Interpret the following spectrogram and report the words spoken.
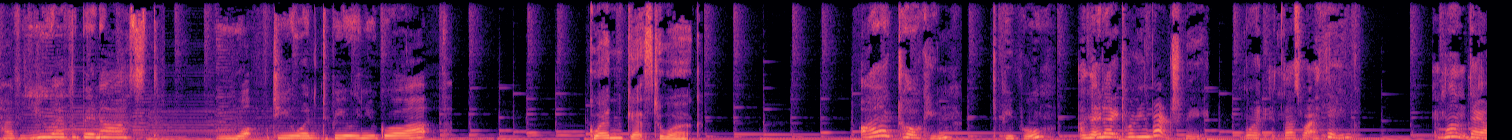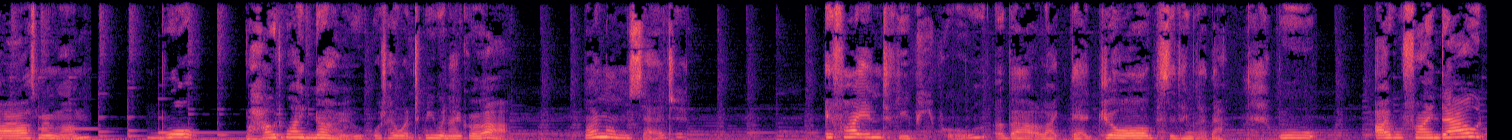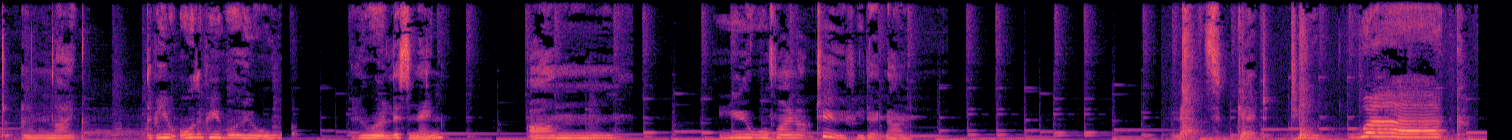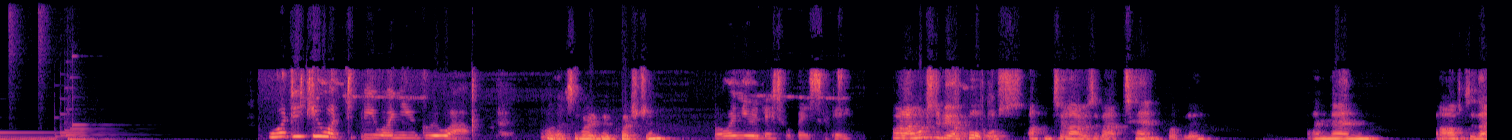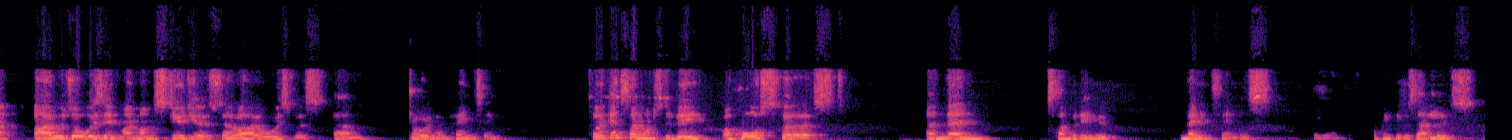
Have you ever been asked, what do you want to be when you grow up? Gwen gets to work. I like talking to people, and they like talking back to me. Well, that's what I think. One day I asked my mum, what, how do I know what I want to be when I grow up? My mum said, if I interview people about like their jobs and things like that, well, I will find out, and like the people, all the people who who are listening, um, you will find out too if you don't know. Let's get to work. What did you want to be when you grew up? Well, that's a very good question. Or when you were little, basically? Well, I wanted to be a horse up until I was about 10, probably. And then after that, I was always in my mum's studio, so I always was um, drawing and painting. So I guess I wanted to be a horse first, and then somebody who made things. Mm-hmm. I think it was that loose.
